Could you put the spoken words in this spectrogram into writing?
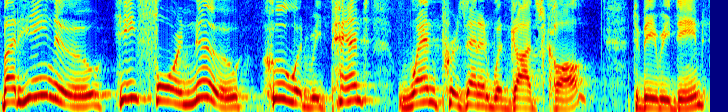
But he knew, he foreknew who would repent when presented with God's call to be redeemed,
